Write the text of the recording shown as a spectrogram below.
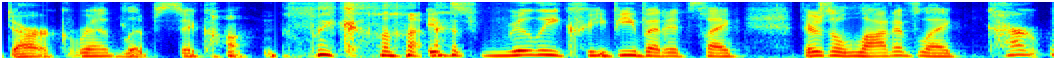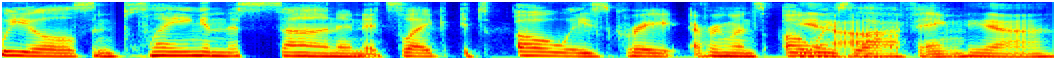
dark red lipstick on Oh my God. it's really creepy but it's like there's a lot of like cartwheels and playing in the sun and it's like it's always great everyone's always Yeah. laughing yeah.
